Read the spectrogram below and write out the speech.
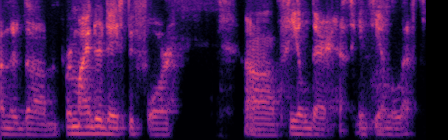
under the reminder days before uh, field there as you can see on the left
